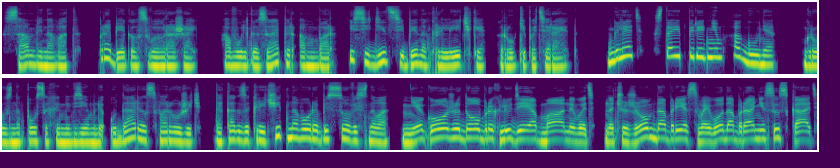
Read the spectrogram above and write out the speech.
Сам виноват, пробегал свой урожай. А Вольга запер амбар и сидит себе на крылечке, руки потирает. Глядь, стоит перед ним огуня. Грозно посохами в землю ударил Сворожич, да как закричит на вора бессовестного. «Негоже добрых людей обманывать, на чужом добре своего добра не сыскать.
